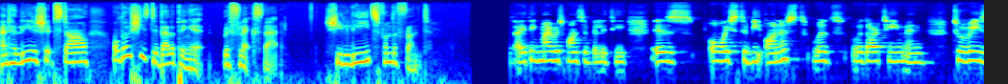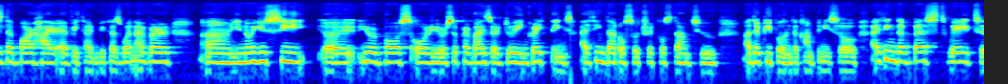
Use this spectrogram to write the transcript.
And her leadership style although she's developing it reflects that. She leads from the front. I think my responsibility is always to be honest with with our team and to raise the bar higher every time because whenever uh, you know you see uh, your boss or your supervisor doing great things i think that also trickles down to other people in the company so i think the best way to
